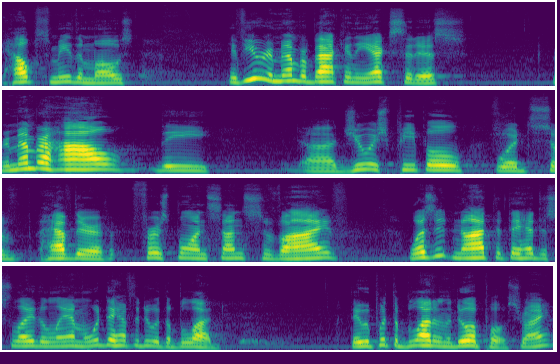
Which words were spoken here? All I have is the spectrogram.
helps me the most, if you remember back in the Exodus, remember how the uh, Jewish people would have their firstborn son survive? Was it not that they had to slay the lamb? And what did they have to do with the blood? They would put the blood on the doorpost, right?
